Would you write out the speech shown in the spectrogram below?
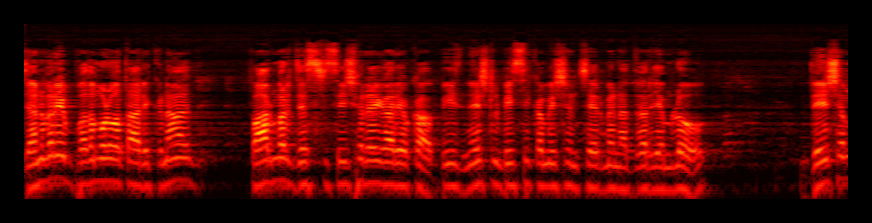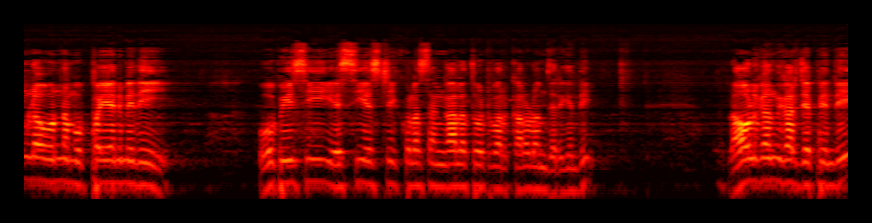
జనవరి పదమూడవ తారీఖున ఫార్మర్ జస్టిస్ ఈశ్వరయ్య గారి యొక్క B national BC commission chairman ఆధ్వర్యంలో దేశంలో ఉన్న ముప్పై ఎనిమిది ఓబీసీ ఎస్సీ ఎస్టీ కుల సంఘాలతోటి వారు కలవడం జరిగింది. రాహుల్ గాంధీ గారు చెప్పింది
